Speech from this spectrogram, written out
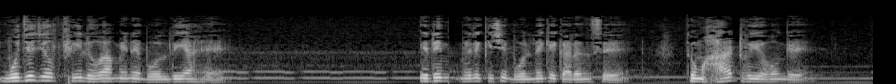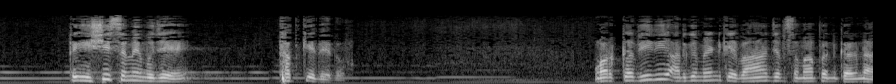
मुझे जो फील हुआ, मैंने बोल दिया है। यदि मेरे किसी बोलने के कारण से तुम हर्ट हुए होंगे तो इसी समय मुझे थपके दे दो। और कभी भी आर्गुमेंट के बाद जब समापन करना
